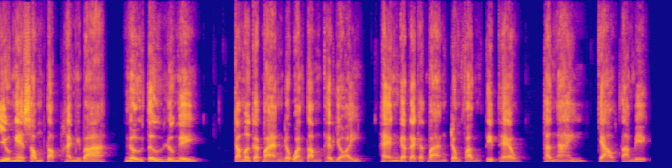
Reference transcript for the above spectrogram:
vừa nghe xong tập 23 Ngự Tứ Lương Nghi. Cảm ơn các bạn đã quan tâm theo dõi. Hẹn gặp lại các bạn trong phần tiếp theo. Thân ái, chào tạm biệt.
